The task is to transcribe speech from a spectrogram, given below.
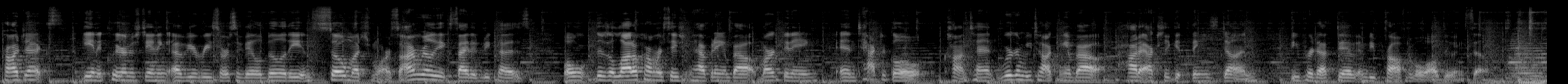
projects, gain a clear understanding of your resource availability, and so much more. So I'm really excited because well, there's a lot of conversation happening about marketing and tactical content. We're going to be talking about how to actually get things done, be productive, and be profitable while doing so.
